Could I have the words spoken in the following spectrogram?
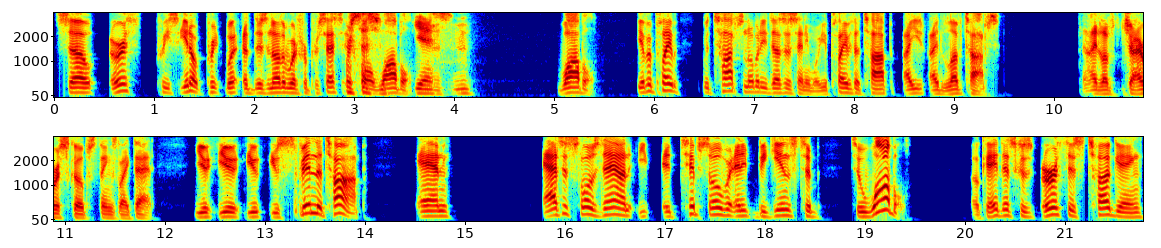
So Earth, pre- you know, pre- what- there's another word for precess. It's called Precession. wobble. Yes. Mhm. Wobble. You ever play with tops? Nobody does this anymore. You play with the top. I I love tops. I love gyroscopes, things like that. You you you you spin the top, and as it slows down, it- it tips over and it begins to to wobble. Okay, that's because Earth is tugging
